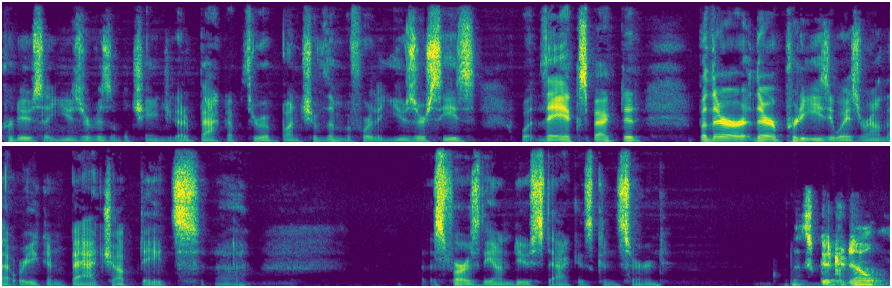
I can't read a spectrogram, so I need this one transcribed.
produce a user visible change. You got to back up through a bunch of them before the user sees what they expected. But there are there are pretty easy ways around that where you can batch updates uh, as far as the undo stack is concerned. That's good to know.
